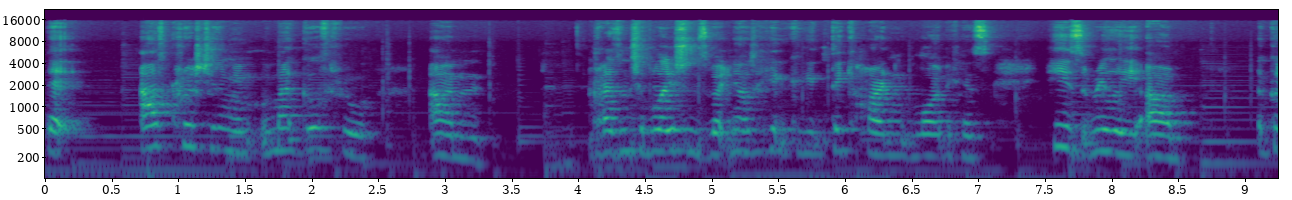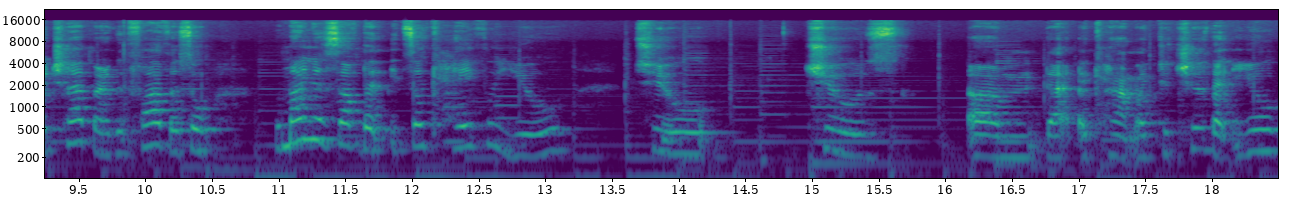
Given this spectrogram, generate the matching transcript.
That as Christians we, we might go through um trials and tribulations, but you know take, take heart in the Lord because He's really um a good shepherd, a good father. So remind yourself that it's okay for you to choose um that account, like to choose that you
